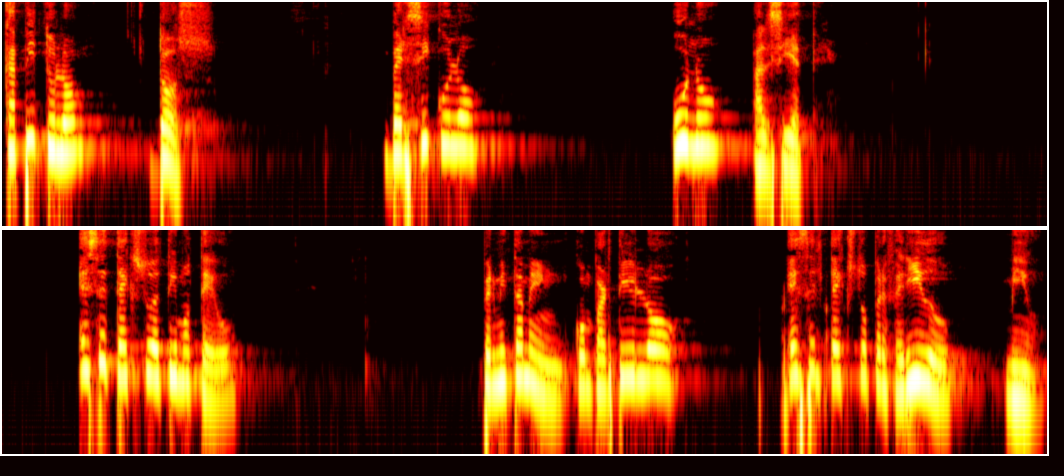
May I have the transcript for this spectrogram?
capítulo 2, versículo 1 al 7. Ese texto de Timoteo permítame compartirlo, es el texto preferido mío.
